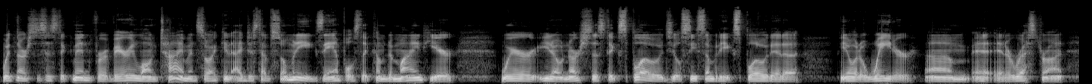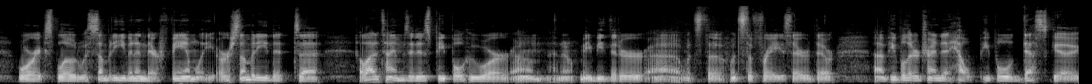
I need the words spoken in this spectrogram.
with narcissistic men for a very long time. And so I can I just have so many examples that come to mind here, where you know narcissist explodes. You'll see somebody explode at a you know, at a waiter um, at, at, a restaurant, or explode with somebody even in their family, or somebody that uh, a lot of times it is people who are um, I don't know maybe that are uh, what's the what's the phrase? They're they're uh, people that are trying to help people desk uh,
